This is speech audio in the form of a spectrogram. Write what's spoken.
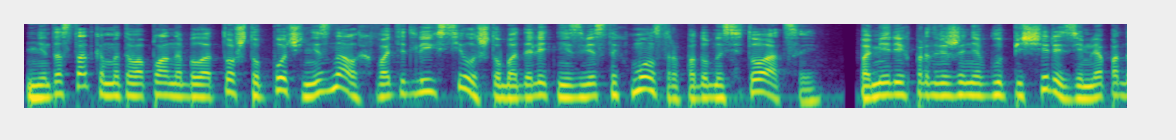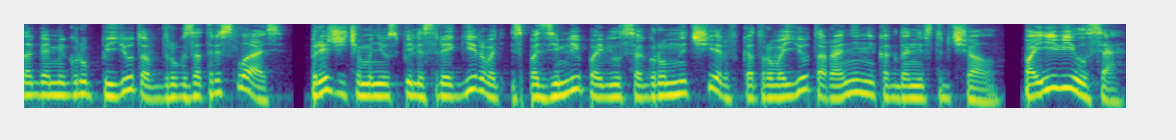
Недостатком этого плана было то, что Поч не знал, хватит ли их сил, чтобы одолеть неизвестных монстров в подобной ситуации. По мере их продвижения вглубь пещеры, земля под ногами группы Юта вдруг затряслась. Прежде чем они успели среагировать, из-под земли появился огромный червь, которого Юта ранее никогда не встречал. «Появился!»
